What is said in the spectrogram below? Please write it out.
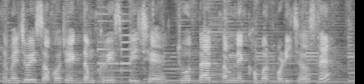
તમે જોઈ શકો છો, એકદમ ક્રિસ્પી છે. જોતા જ તમને ખબર પડી જશે.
